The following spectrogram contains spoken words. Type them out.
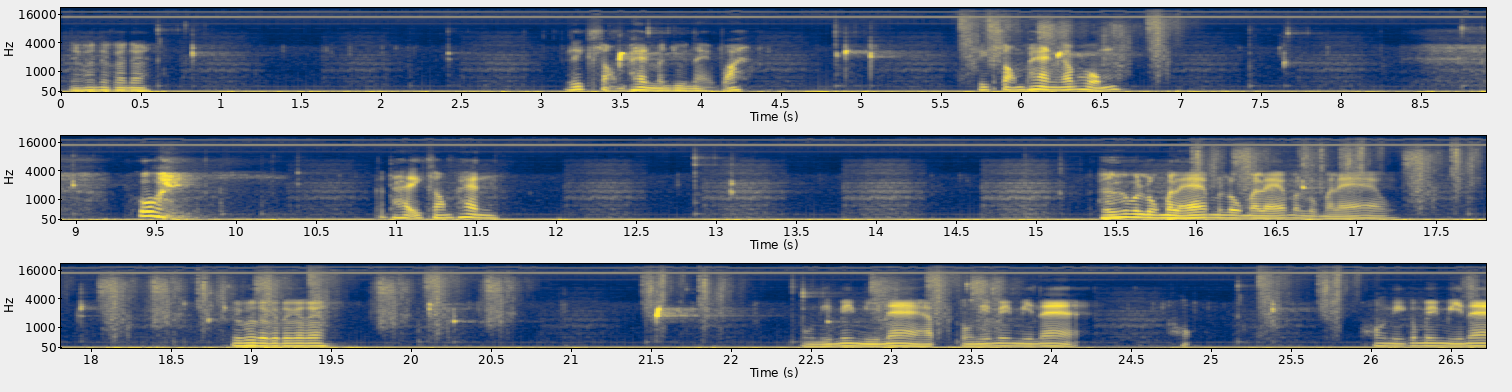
เดี๋ยวก่อนเดี๋ยวก่อนเดี๋ยวเลขสองแผ่นมันอยู่ไหนวะเลขสองแผ่นครับผมโอ้ยกระดาษอีกสองแผ่นเฮ้ยมันลงมาแล้ว มันลงมาแล้ว มันลงมาแล้ว เดี๋ยวก่อนเดี๋ยวก่อนเดี๋ยวก่อน รงนี้ไม่มีแน่ครับ ตรงนี้ไม่มีแน่ ห้องนี้ก็ไม่มีแน่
